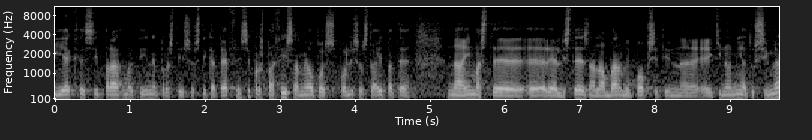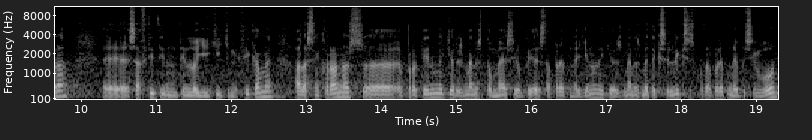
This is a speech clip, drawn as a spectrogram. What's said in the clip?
ε, η έκθεση πράγματι είναι προς τη σωστή κατεύθυνση. Προσπαθήσαμε, όπως πολύ σωστά είπατε, να είμαστε ε, ρεαλιστές, να λαμβάνουμε υπόψη την κοινωνία του σήμερα ε, σε αυτή την, την λογική κινηθήκαμε, αλλά συγχρόνως ε, προτείνουμε και ορισμένες τομές οι οποίες θα πρέπει να γίνουν και ορισμένες μετεξελίξεις που θα πρέπει να επισυμβούν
